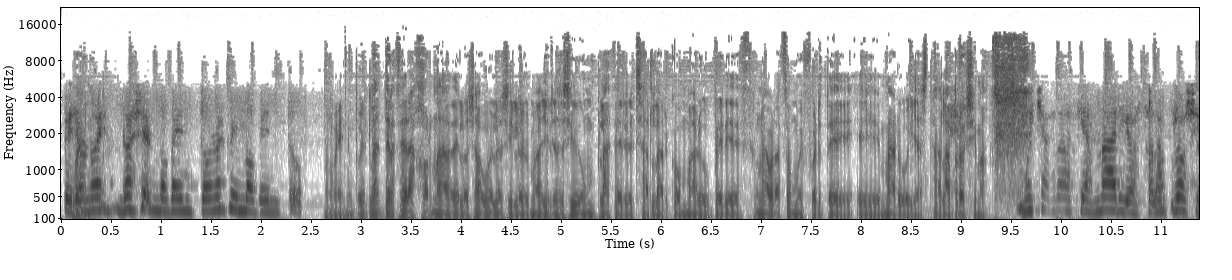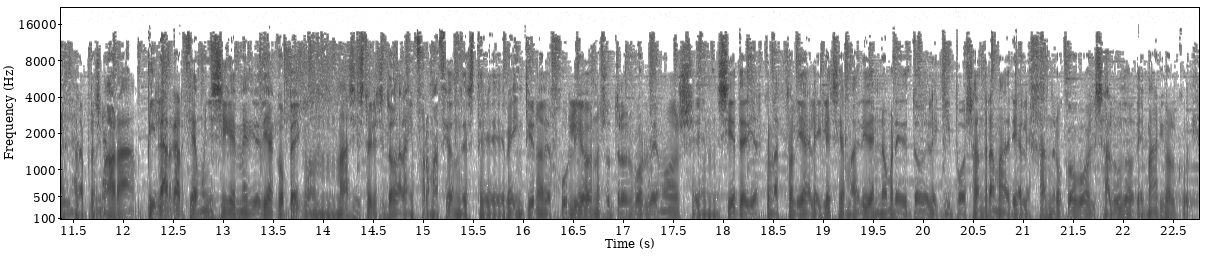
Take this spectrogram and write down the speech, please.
pero no, es, no es el momento, no es mi momento. Bueno, pues la tercera jornada de los abuelos y los mayores ha sido un placer el charlar con Maru Pérez. Un abrazo muy fuerte, eh, Maru, y hasta la próxima. Muchas gracias, Mario. Hasta la próxima. Hasta la próxima. Ahora, Pilar García Muñiz sigue en Mediodía Cope con más historias y toda la información de este 21 de julio. Nosotros volvemos en siete días con la actualidad de la Iglesia de Madrid. En nombre de todo el equipo, Sandra Madrid, Alejandro Cobo, el saludo de Mario Alcudia.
